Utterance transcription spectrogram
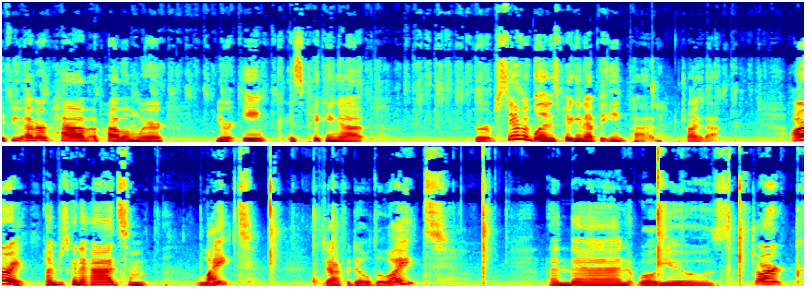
if you ever have a problem where your ink is picking up, your Stampin' Blend is picking up the ink pad, try that. All right, I'm just gonna add some light Daffodil Delight. And then we'll use dark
